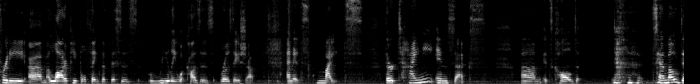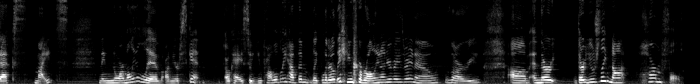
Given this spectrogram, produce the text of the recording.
pretty, um, a lot of people think that this is really what causes rosacea, and it's mites. They're tiny insects. Um, it's called Demodex mites. And they normally live on your skin. Okay, so you probably have them like literally crawling on your face right now. Sorry. Um, and they're they're usually not harmful.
